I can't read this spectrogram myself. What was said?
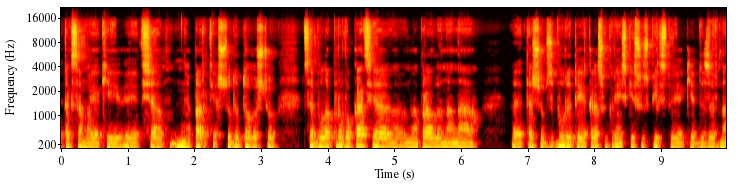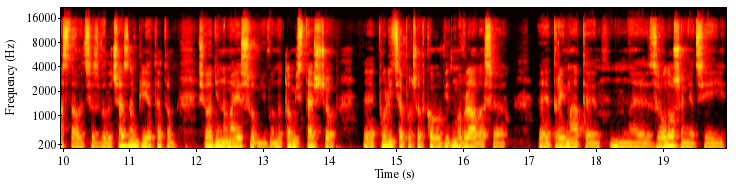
так само, як і е, вся партія. Щодо того, що це була провокація, направлена на е, те, щоб збурити якраз українське суспільство, яке до зерна ставиться з величезним пієтетом, сьогодні немає сумніву. Натомість те, що е, поліція початково відмовлялася е, приймати е, зголошення цієї.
